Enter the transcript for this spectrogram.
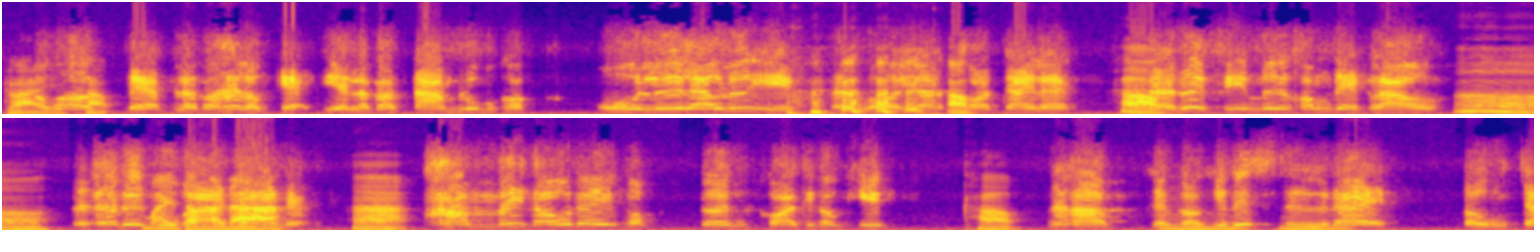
ไกลเขาก็เอาครับ แบบแล้วก็ให้เราแกะเทียนแล้วก็ตามรูปเขา โอ้ลื้อแล้วลื้ออีกท่านพอเยอะครับถอดใจเลยครับแต่ด้วยฝีมือของเด็กเราเออนะด้วยคไม่รูธรบารมอาดาจารย์เนี่ยฮะทำให้เขาได้บอกเกินกว่าที่เขาคิดครับนะครับเกินกว่าที่ได้สื่อได้ตรงใจ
